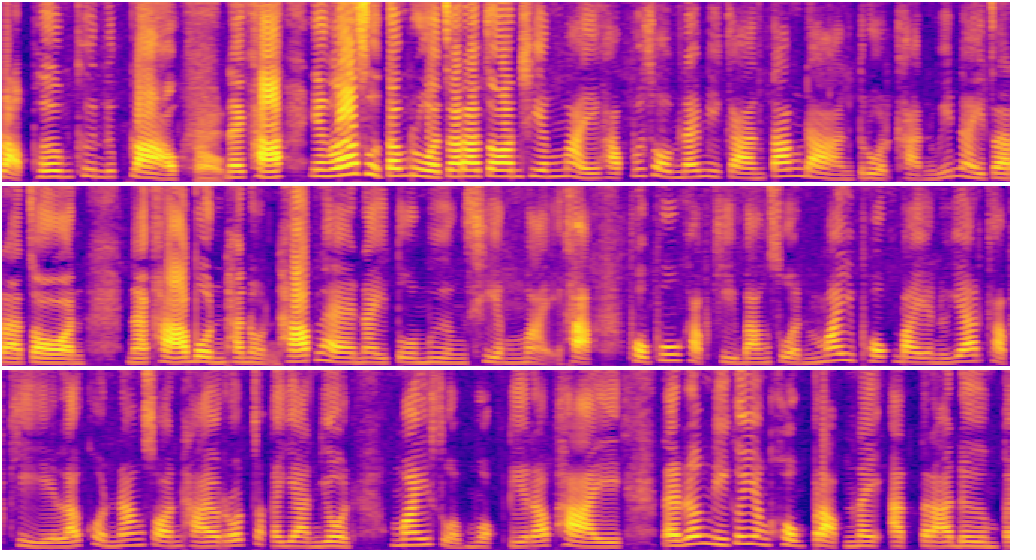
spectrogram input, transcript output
ปรับเพิ่มขึ้นหรือเปล่าครับนะคะ อย่างล่าสุดตำรวจจราจรเชียงใหม่ค่ะผู้ชมได้มีการตั้งด่านตรวจขันวินัยจราจรนะคะ บนถนนท่าแพในตัวเมืองเชียงใหม่ค่ะ พบผู้ขับขี่บางส่วนไม่พกใบอนุญาตขับขี่ และคนนั่งซ้อนท้ายรถจักรยานยนต์ ไม่สวมหมวกนิรภัย แต่เรื่องนี้ก็ยังคงปรับในอัตราเดิมไป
